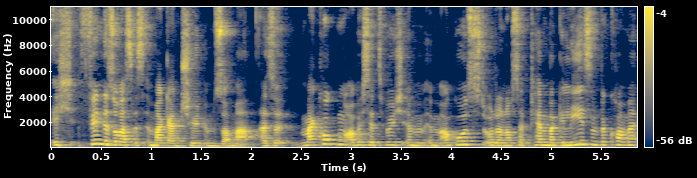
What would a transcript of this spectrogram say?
Ich finde, sowas ist immer ganz schön im Sommer. Also mal gucken, ob ich es jetzt wirklich im, im August oder noch September gelesen bekomme.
